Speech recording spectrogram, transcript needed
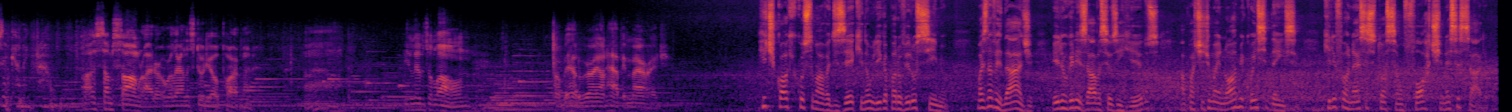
Music coming from? Oh, some songwriter over there in the studio apartment. Well, he lives alone. Probably had a very unhappy marriage. Hitchcock costumava dizer que não liga para o verossímil, mas na verdade ele organizava seus enredos a partir de uma enorme coincidência que lhe fornece a situação forte necessária.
